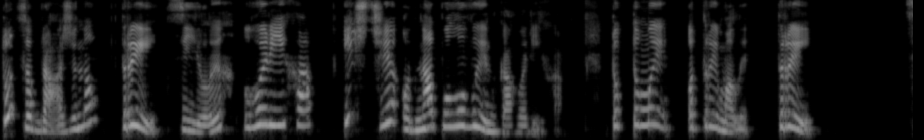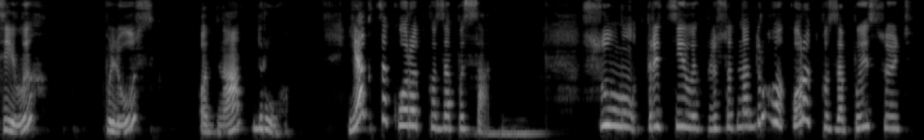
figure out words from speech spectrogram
Тут зображено три цілих горіха і ще одна половинка горіха. Тобто ми отримали три цілих плюс одна друга. Як це коротко записати? Суму 3 цілих плюс 1 друга коротко записують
